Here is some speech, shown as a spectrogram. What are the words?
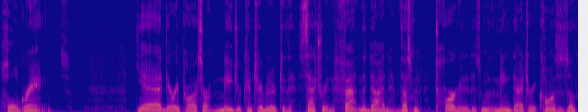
whole grains. Yeah, dairy products are a major contributor to the saturated fat in the diet, and have thus been targeted as one of the main dietary causes of,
